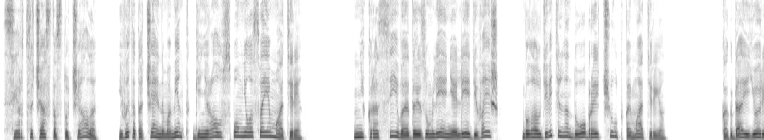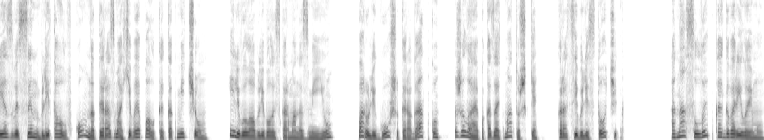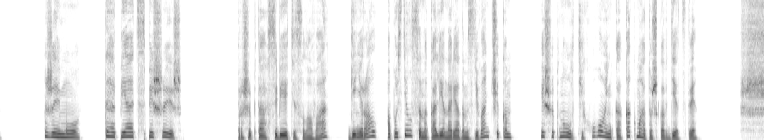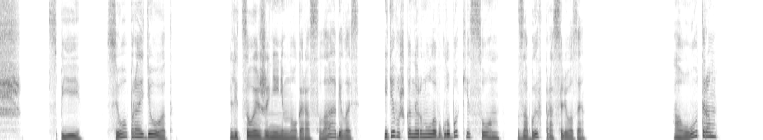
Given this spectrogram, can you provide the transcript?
Сердце часто стучало, и в этот отчаянный момент генерал вспомнил о своей матери. Некрасивая до изумления леди Вейш была удивительно доброй чуткой матерью. Когда ее резвый сын влетал в комнаты, размахивая палкой, как мечом, или вылавливал из кармана змею, пару лягушек и рогатку, желая показать матушке, красивый листочек. Она с улыбкой говорила ему, «Жеймо, ты опять спешишь». Прошептав себе эти слова, генерал опустился на колено рядом с диванчиком и шепнул тихонько, как матушка в детстве. «Шш, спи, все пройдет». Лицо и жени немного расслабилось, и девушка нырнула в глубокий сон, забыв про слезы. А утром...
